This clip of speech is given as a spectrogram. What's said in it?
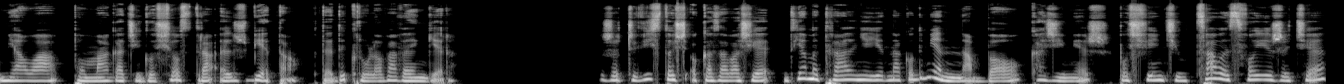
miała pomagać jego siostra Elżbieta, wtedy królowa Węgier. Rzeczywistość okazała się diametralnie jednak odmienna, bo Kazimierz poświęcił całe swoje życie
